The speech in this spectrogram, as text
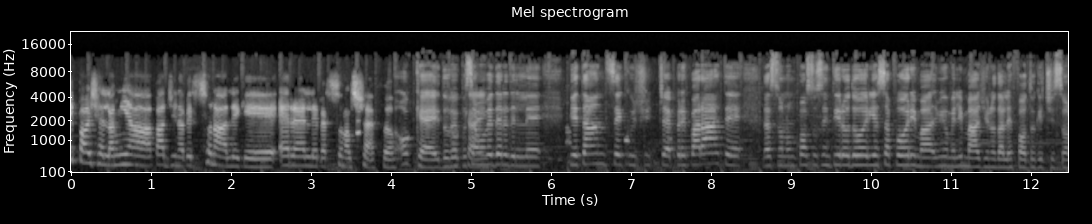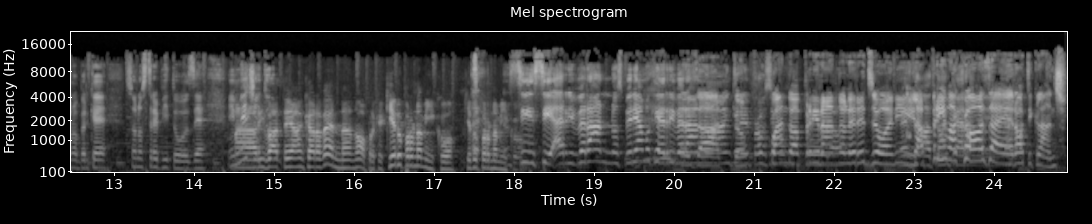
e poi c'è la mia pagina personale che è RL Personal Chef. Ok, dove Ok. possiamo vedere delle pietanze cuci- cioè preparate. Adesso non posso sentire odori e sapori, ma io me li immagino dalle foto che ci sono perché sono strepitose. Ma Invece tu- arrivate anche a Ravenna? No, perché chiedo per un amico. Chiedo per un amico. Sì, sì, arriveranno, speriamo che arriveranno Esatto. anche nel prossimo Quando futuro. apriranno le regioni, la Esatto, prima anche a cosa Ravenna. è Erotic Lunch.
